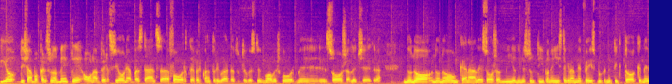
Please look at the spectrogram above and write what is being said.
Io diciamo personalmente ho un'avversione abbastanza forte per quanto riguarda tutte queste nuove forme social eccetera. Non ho, non ho, un canale social mio di nessun tipo, né Instagram, né Facebook, né TikTok, né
